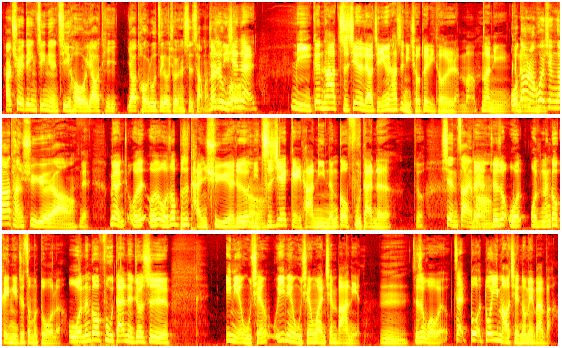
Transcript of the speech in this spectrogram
他确定今年季后要提要投入自由球员市场吗？就是你现在。你跟他直接的了解，因为他是你球队里头的人嘛，那你我当然会先跟他谈续约啊。对，没有，我我我说不是谈续约，就是说你直接给他你能够负担的，就现在吗？对，就是说我我能够给你就这么多了，我能够负担的就是一年五千，一年五千万，签八年，嗯，这是我再多多一毛钱都没办法，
